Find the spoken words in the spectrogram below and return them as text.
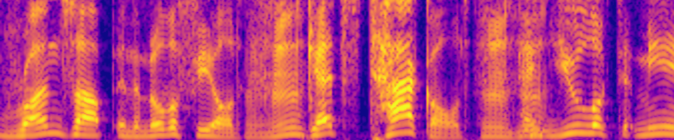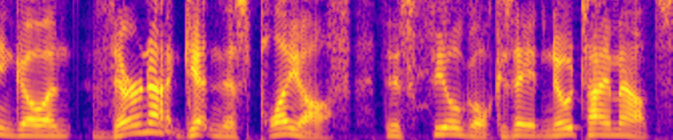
runs up in the middle of the field, Mm-hmm. gets tackled, and you looked at me and going, they're not getting this playoff, this field goal, because they had no timeouts.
